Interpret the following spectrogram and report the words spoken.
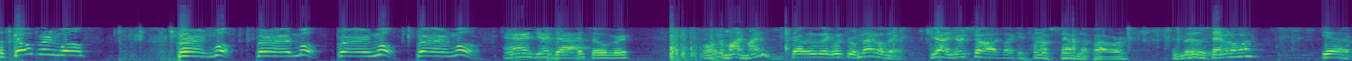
Let's go, Burn Wolf. Burn Wolf. Burn Wolf. Burn Wolf. Burn Wolf. And you die. It's over. Oh, look at mine. Mine barely like went through a battle there. Yeah, and yours still has like a ton of stamina power. Is this a stamina one? Yeah.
